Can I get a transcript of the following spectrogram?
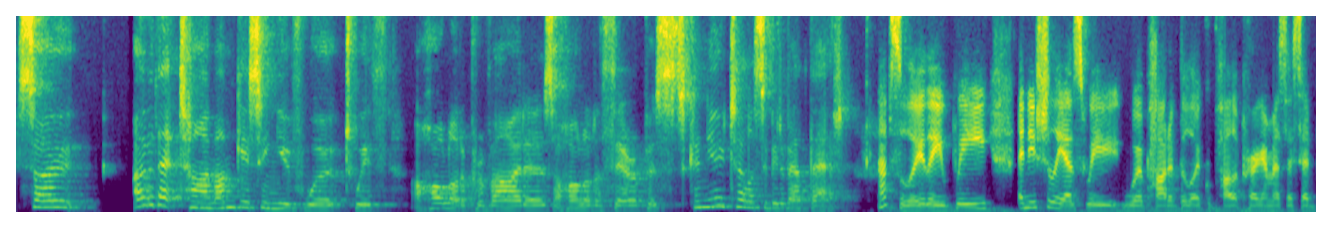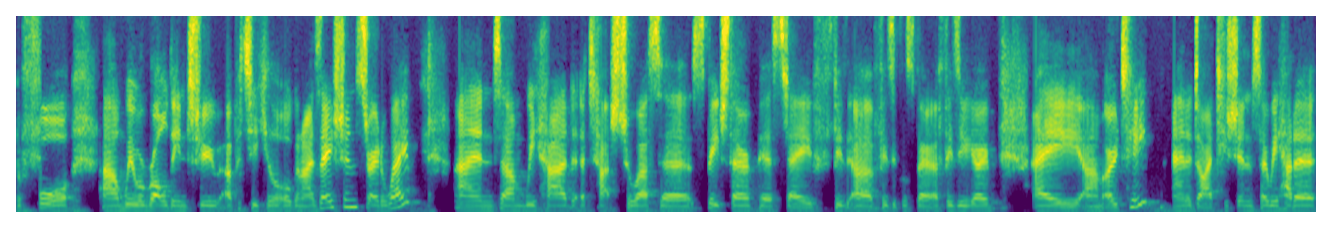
So over that time, I'm guessing you've worked with a whole lot of providers, a whole lot of therapists. Can you tell us a bit about that? Absolutely. We initially, as we were part of the local pilot program, as I said before, um, we were rolled into a particular organisation straight away. And um, we had attached to us a speech therapist, a uh, physical a physio, a um, OT, and a dietitian. So we had a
